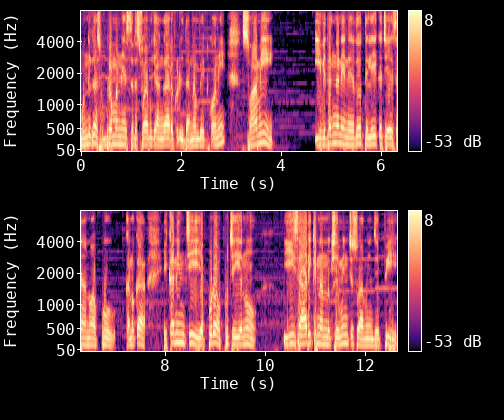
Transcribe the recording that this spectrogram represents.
ముందుగా సుబ్రహ్మణ్యేశ్వర స్వామికి అంగారకుడికి దండం పెట్టుకొని స్వామి ఈ విధంగా నేను ఏదో తెలియక చేశాను అప్పు. కనుక ఇక నుంచి ఎప్పుడూ అప్పు చేయను ఈసారికి నన్ను క్షమించు స్వామి అని చెప్పి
